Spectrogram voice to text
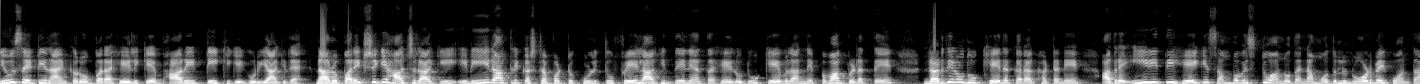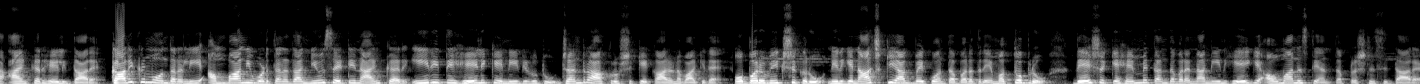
ನ್ಯೂಸ್ ಏಟೀನ್ ಆಂಕರ್ ಒಬ್ಬರ ಹೇಳಿಕೆ ಭಾರೀ ಟೀಕೆಗೆ ಗುರಿಯಾಗಿದೆ. ನಾನು ಪರೀಕ್ಷೆಗೆ ಹಾಜರಾಗಿ ಇಡೀ ರಾತ್ರಿ ಕಷ್ಟಪಟ್ಟು ಕುಳಿತು ಫೇಲ್ ಆಗಿದ್ದೇನೆ ಅಂತ ಹೇಳೋದು ಕೇವಲ ನೆಪವಾಗ್ಬಿಡತ್ತೆ. ನಡೆದಿರೋದು ಖೇದಕರ ಘಟನೆ. ಆದರೆ ಈ ರೀತಿ ಹೇಗೆ ಸಂಭವಿಸ್ತು ಅನ್ನೋದನ್ನ ಮೊದಲು ನೋಡಬೇಕು ಅಂತ ಆಂಕರ್ ಹೇಳಿದ್ದಾರೆ. ಕಾರ್ಯಕ್ರಮವೊಂದರಲ್ಲಿ ಅಂಬಾನಿ ಒಡೆತನದ ನ್ಯೂಸ್ ಏಟೀನ್ ಆಂಕರ್ ಈ ರೀತಿ ಹೇಳಿಕೆ ನೀಡಿರುವುದು ಜನರ ಆಕ್ರೋಶಕ್ಕೆ ಕಾರಣವಾಗಿದೆ. ಒಬ್ಬರು ವೀಕ್ಷಕರು, ನಿನಗೆ ನಾಚಿಕೆಯಾಗಬೇಕು ಅಂತ ಬರೆದ್ರೆ ಮತ್ತೊಬ್ರು, ದೇಶಕ್ಕೆ ಹೆಮ್ಮೆ ತಂದವರನ್ನ ನೀನು ಹೇಗೆ ಅವಮಾನಿಸ್ತೆ ಅಂತ ಪ್ರಶ್ನಿಸಿದ್ದಾರೆ.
